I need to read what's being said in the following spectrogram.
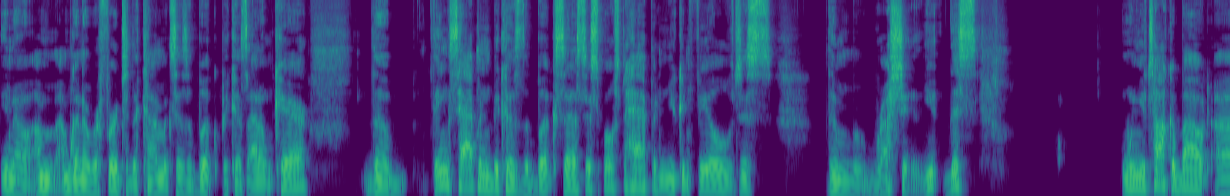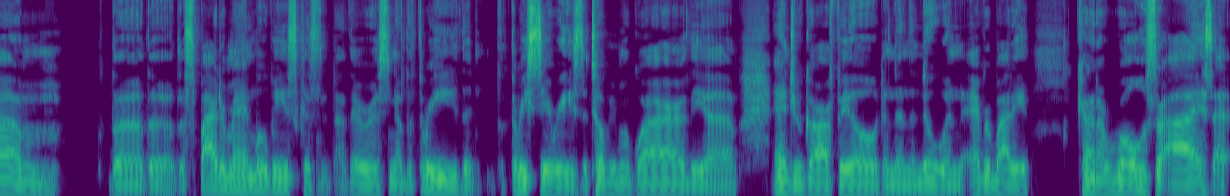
You know, I'm I'm going to refer to the comics as a book because I don't care. The things happen because the book says they're supposed to happen. You can feel just them rushing. You, this when you talk about um, the the the Spider-Man movies because there was you know the three the, the three series the Tobey Maguire the uh, Andrew Garfield and then the new one everybody kind of rolls their eyes at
